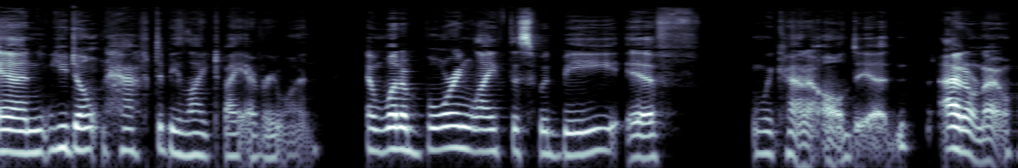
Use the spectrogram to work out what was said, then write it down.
And you don't have to be liked by everyone. And what a boring life this would be if we kind of all did. I don't know.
